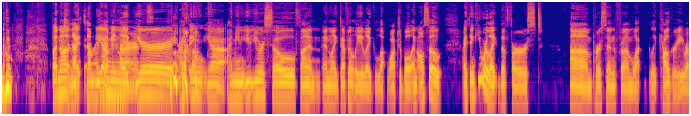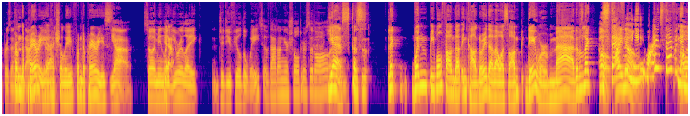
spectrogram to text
but not. I, so yeah, I broken mean, like you're. I think, yeah. I mean, you you were so fun and like definitely like lo- watchable, and also, I think you were like the first um person from what like Calgary representing From the that prairie, area. actually. From the prairies. Yeah. So I mean, like Yeah. you were like, did you feel the weight of that on your shoulders at all? Yes, because like when people found out in Calgary that I was on, they were mad. It was like, Oh, I know. Stephanie, why Stephanie? I'm Oh, I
